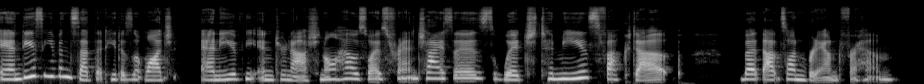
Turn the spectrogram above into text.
Andy's even said that he doesn't watch any of the International Housewives franchises, which to me is fucked up, but that's on brand for him.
